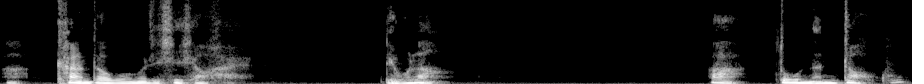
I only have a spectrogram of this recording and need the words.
啊，看到我们这些小孩流浪，啊，都能照顾。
